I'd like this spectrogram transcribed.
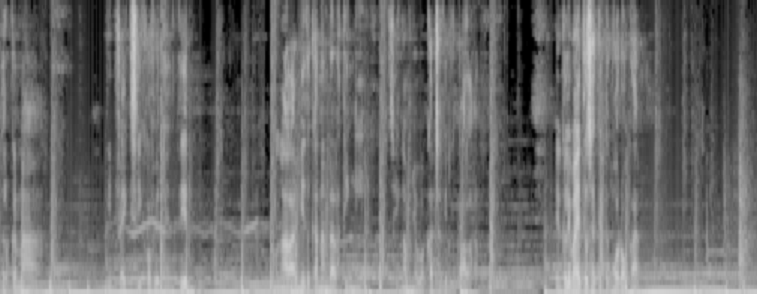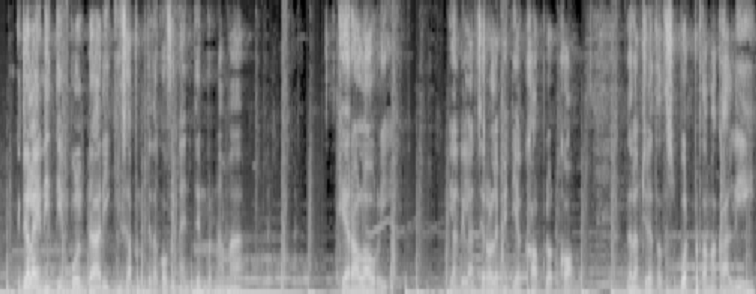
terkena infeksi COVID-19 mengalami tekanan darah tinggi sehingga menyebabkan sakit kepala. Yang kelima itu sakit tenggorokan. Gejala ini timbul dari kisah penderita COVID-19 bernama Kera Lowry yang dilansir oleh media Culp.com. Dalam cerita tersebut, pertama kali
